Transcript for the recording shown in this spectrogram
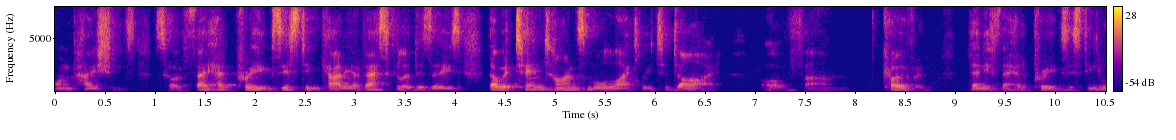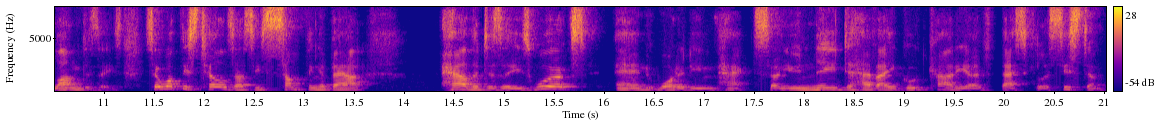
on patients. So if they had pre-existing cardiovascular disease, they were 10 times more likely to die of um, COVID than if they had a pre-existing lung disease. So what this tells us is something about how the disease works and what it impacts. So you need to have a good cardiovascular system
